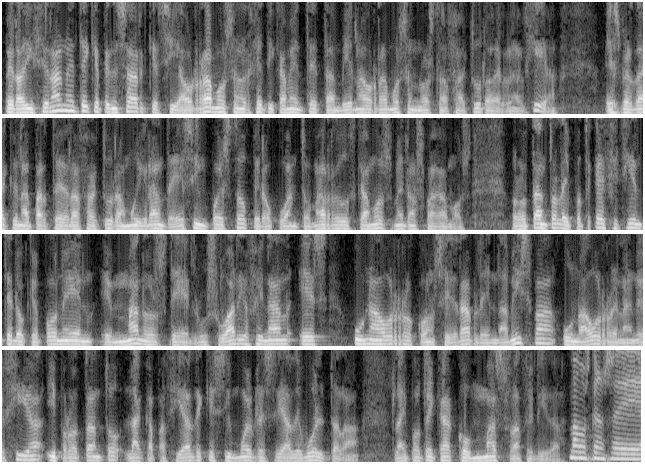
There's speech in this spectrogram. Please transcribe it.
Pero adicionalmente hay que pensar que si ahorramos energéticamente, también ahorramos en nuestra factura de la energía. Es verdad que una parte de la factura muy grande es impuesto, pero cuanto más reduzcamos, menos pagamos. Por lo tanto, la hipoteca eficiente lo que pone en, en manos del usuario final es un ahorro considerable en la misma, un ahorro en la energía y, por lo tanto, la capacidad de que ese inmueble sea devuelta la, hipoteca con más facilidad. Vamos, que nos eh,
